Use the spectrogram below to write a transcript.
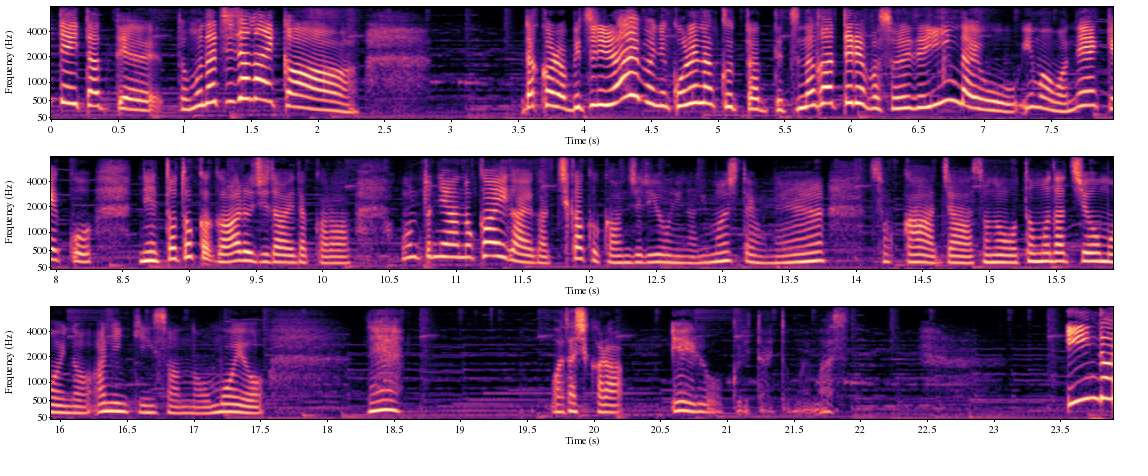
れていたって友達じゃないか。だから別にライブに来れなくったってつながってればそれでいいんだよ。今はね結構ネットとかがある時代だから。本当にあの海外が近く感じるようになりましたよね。そっか。じゃあそのお友達思いのアニキンさんの思いをね私からエールを送りたいと思います。インド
